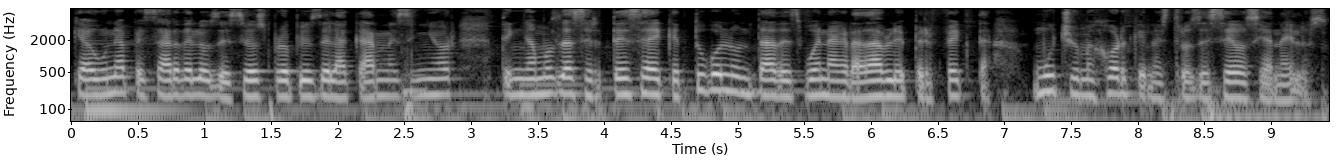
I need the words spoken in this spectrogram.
Que aun a pesar de los deseos propios de la carne, Señor, tengamos la certeza de que tu voluntad es buena, agradable, perfecta, mucho mejor que nuestros deseos y anhelos.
